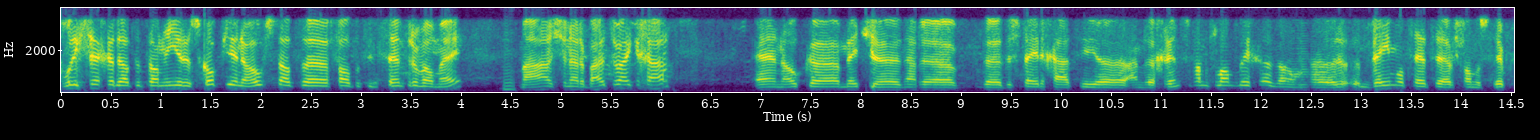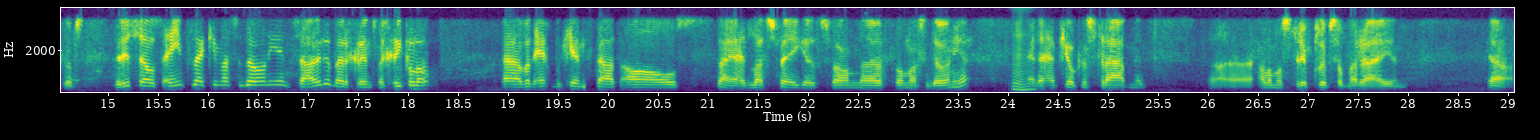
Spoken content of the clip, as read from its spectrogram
Moet ik zeggen dat het dan hier in Skopje, in de hoofdstad, valt het in het centrum wel mee. Hm. Maar als je naar de buitenwijken gaat, en ook een beetje naar de, de, de steden gaat die uh, aan de grenzen van het land liggen. Dan uh, wemelt het van de stripclubs. Er is zelfs één plek in Macedonië, in het zuiden, bij de grens met Griekenland. wat echt bekend staat als nou ja, het Las Vegas van, van Macedonië. Mhm. En daar heb je ook een straat met allemaal stripclubs op een rij. En, ja.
